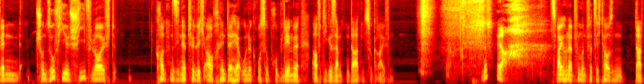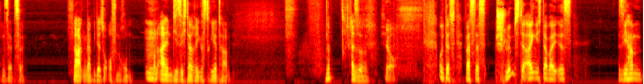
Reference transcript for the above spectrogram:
wenn schon so viel schief läuft, konnten sie natürlich auch hinterher ohne große Probleme auf die gesamten Daten zugreifen. Ne? Ja. 245.000 Datensätze lagen da wieder so offen rum. Mhm. Von allen, die sich da registriert haben. Ne? Also. Ja. Und das, was das Schlimmste eigentlich dabei ist, sie haben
